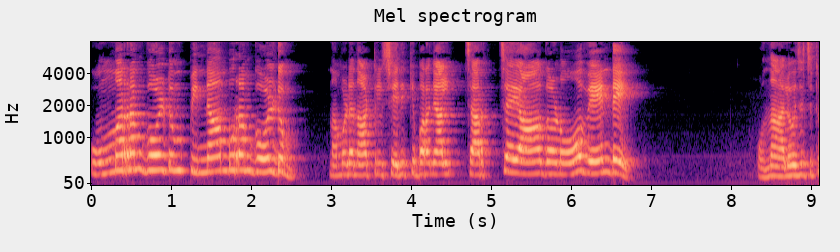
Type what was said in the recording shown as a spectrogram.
ഉമ്മറം ഗോൾഡും പിന്നാമ്പുറം ഗോൾഡും നമ്മുടെ നാട്ടിൽ ശരിക്കു പറഞ്ഞാൽ ചർച്ചയാകണോ വേണ്ടേ? ഒന്ന് ആലോചിച്ചിട്ട്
